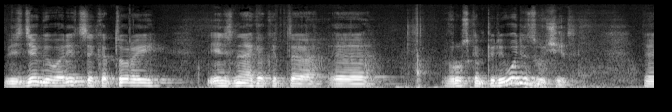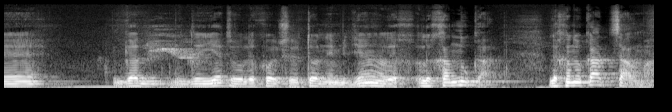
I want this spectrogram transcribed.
везде говорится, который я не знаю, как это э, в русском переводе звучит, Гадиету лихоль шельтоне медиана лиханука. Лиханука цалма.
